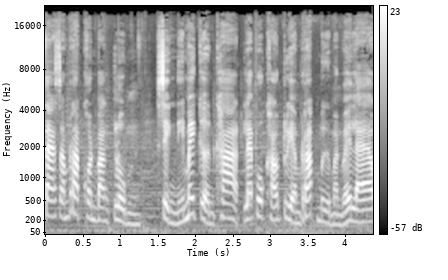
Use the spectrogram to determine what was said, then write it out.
แต่สำหรับคนบางกลุ่ม สิ่งนี้ไม่เกินคาด และพวกเขาเตรียมรับมือมันไว้แล้ว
